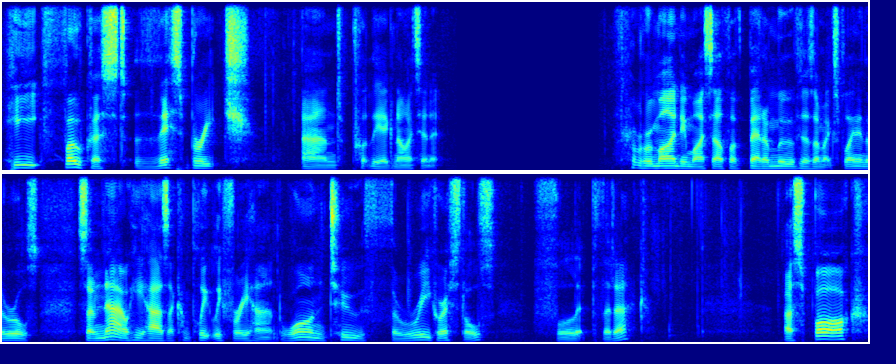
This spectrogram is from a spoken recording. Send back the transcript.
He focused this breach and put the ignite in it. Reminding myself of better moves as I'm explaining the rules. So now he has a completely free hand. One, two, three crystals. Flip the deck. A spark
